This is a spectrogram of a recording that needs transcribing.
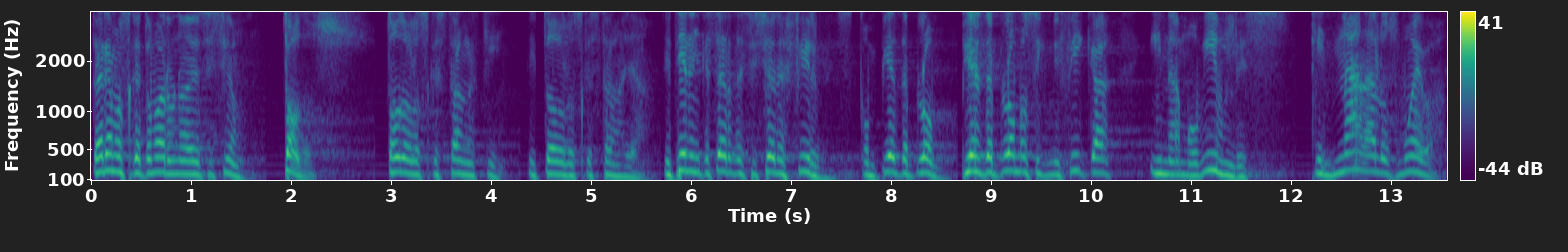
tenemos que tomar una decisión. Todos, todos los que están aquí y todos los que están allá. Y tienen que ser decisiones firmes, con pies de plomo. Pies de plomo significa inamovibles, que nada los mueva,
